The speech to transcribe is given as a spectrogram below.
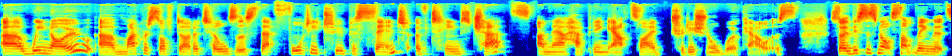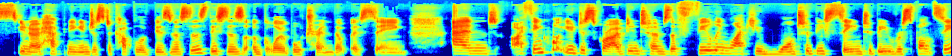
Uh, we know uh, Microsoft data tells us that 42% of Teams chats are now happening outside traditional work hours. So this is not something that's, you know, happening in just a couple of businesses. This is a global trend that we're seeing. And I think what you described in terms of feeling like you want to be seen to be responsive,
